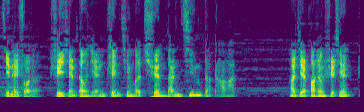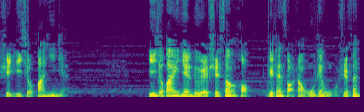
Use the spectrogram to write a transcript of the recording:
今天说的是一件当年震惊了全南京的大案。案件发生时间是一九八一年。一九八一年六月十三号这天早上五点五十分，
